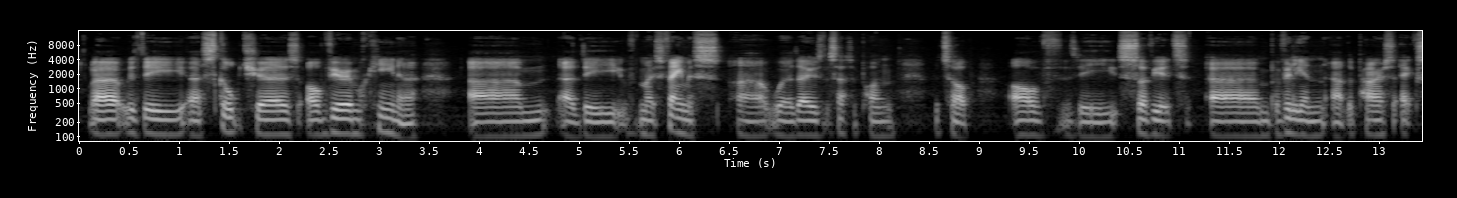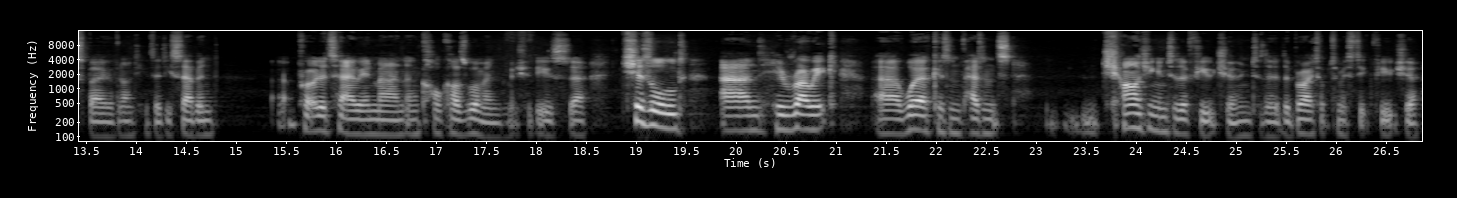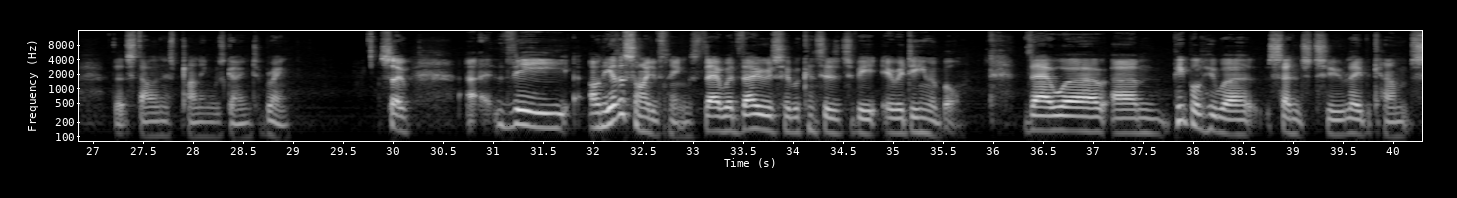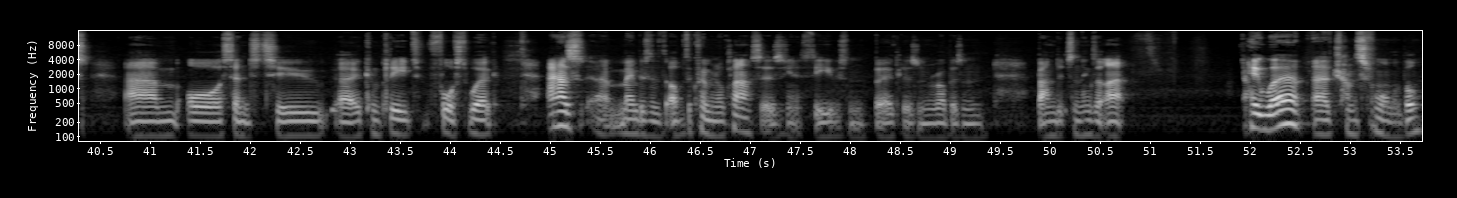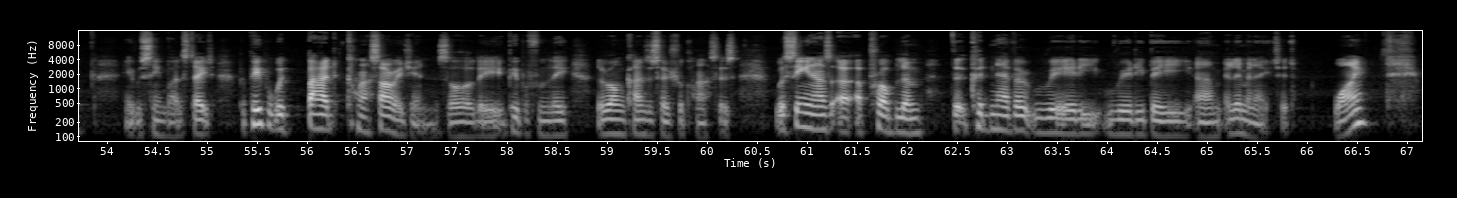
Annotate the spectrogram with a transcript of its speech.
uh, with the uh, sculptures of Vera Mukhina. Um, uh, the most famous uh, were those that sat upon the top of the Soviet um, pavilion at the Paris Expo of 1937. Proletarian Man and Kolkhoz Woman, which are these uh, chiseled and heroic uh, workers and peasants charging into the future, into the, the bright, optimistic future that Stalinist planning was going to bring. So, uh, the on the other side of things, there were those who were considered to be irredeemable. There were um, people who were sent to labour camps um, or sent to uh, complete forced work as uh, members of, of the criminal classes, you know, thieves and burglars and robbers and bandits and things like that, who were uh, transformable. It was seen by the state, but people with bad class origins or the people from the, the wrong kinds of social classes were seen as a, a problem that could never really, really be um, eliminated. Why?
